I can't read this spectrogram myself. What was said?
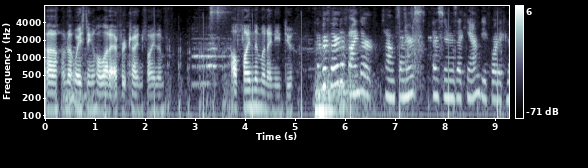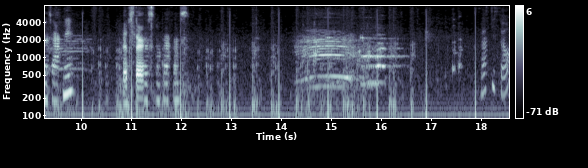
uh, I'm not wasting a whole lot of effort trying to find them. I'll find them when I need to. I prefer to find their town centers as soon as I can before they can attack me. That's fair. Personal preference. Rusty so?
